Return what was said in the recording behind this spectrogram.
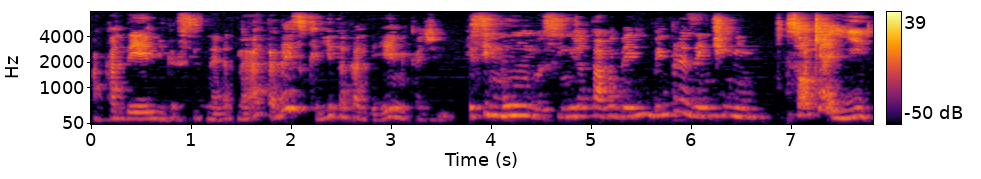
acadêmica, assim, né? né? Até da escrita acadêmica, de... esse mundo, assim, já estava bem, bem presente em mim. Só que aí,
